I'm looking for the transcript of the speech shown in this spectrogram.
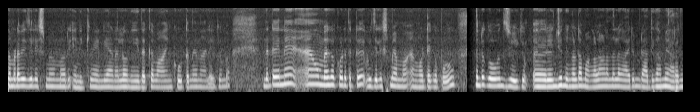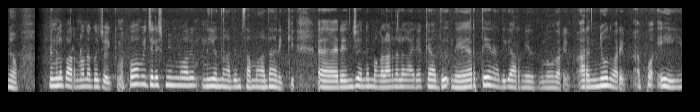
നമ്മുടെ വിജയലക്ഷ്മി അമ്മ പറയും എനിക്ക് വേണ്ടിയാണല്ലോ നീ ഇതൊക്കെ വാങ്ങിക്കൂട്ടുന്നതെന്ന് ആലോചിക്കുമ്പോൾ എന്നിട്ട് പിന്നെ ഉമ്മയൊക്കെ കൊടുത്തിട്ട് വിജയലക്ഷ്മി അമ്മ അങ്ങോട്ടേക്ക് പോകും. എന്നിട്ട് ഗോവിന്ദ് ചോദിക്കും രഞ്ജു നിങ്ങളുടെ മകളാണെന്നുള്ള കാര്യം രാധികാമ്മ അറിഞ്ഞോ? നിങ്ങൾ പറഞ്ഞോ എന്നൊക്കെ ചോദിക്കും. അപ്പോൾ വിജയലക്ഷ്മി പറയും നീ ഒന്ന് ആദ്യം സമാധാനിക്ക്. രഞ്ജു എന്റെ മകളാണെന്നുള്ള കാര്യമൊക്കെ അത് നേരത്തെ അധികം അറിഞ്ഞിരുന്നു എന്ന് പറയും. അറിഞ്ഞു എന്ന് പറയും. അപ്പോൾ ഏയ്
